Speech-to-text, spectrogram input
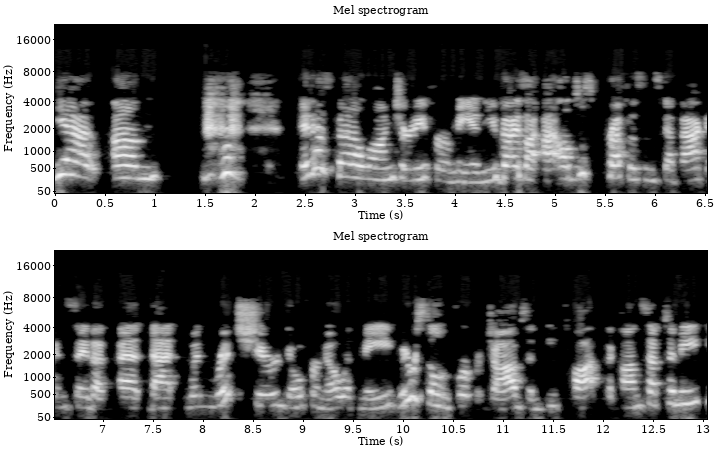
Yeah, um, it has been a long journey for me. And you guys, I, will just preface and step back and say that at, that when Rich shared Go for No with me, we were still in corporate jobs, and he taught the concept to me.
